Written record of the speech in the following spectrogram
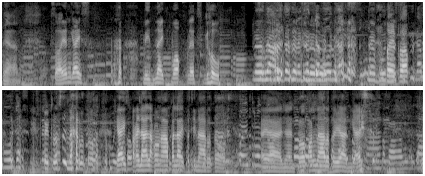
Yan. So, ayan guys. Midnight walk. Let's go. Naruto na nagsabutas. May trap. Nabutas. May trap si Naruto. Guys, pakilala ko nga pala. Ito si Naruto. Ayan, yan. Tropang Naruto yan, guys. So,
